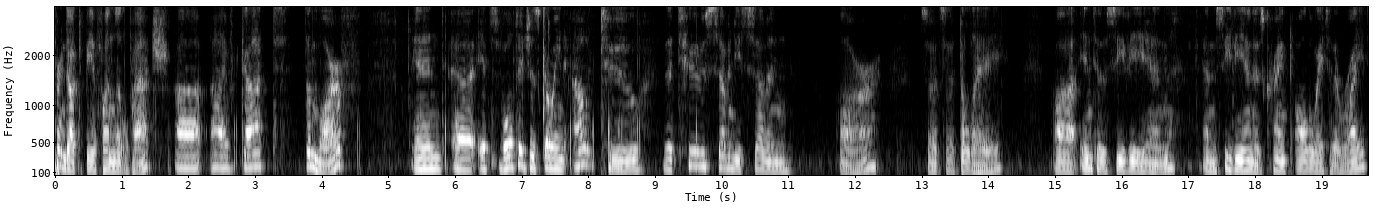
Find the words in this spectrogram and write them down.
turned out to be a fun little patch. Uh, I've got the Marf and uh, its voltage is going out to the 277R, so it's a delay, uh, into the CV-in, and the CV-in is cranked all the way to the right,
